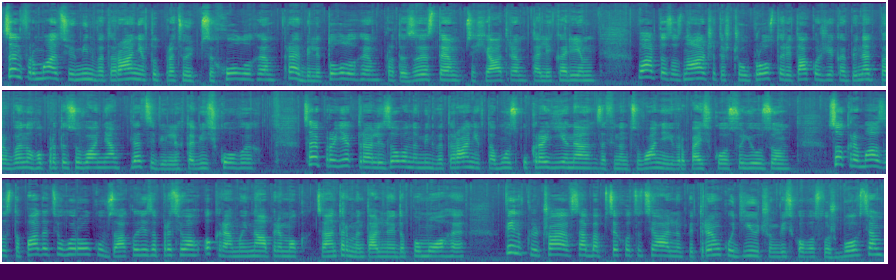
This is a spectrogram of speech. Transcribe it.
За інформацією Мінветеранів, тут працюють психологи, реабілітологи, протезисти, психіатри та лікарі. Варто зазначити, що у просторі також є кабінет первинного протезування для цивільних та військових. Цей проєкт реалізовано Мінветеранів та МОЗ України за фінансування Європейського союзу. Зокрема, з листопада цього року в закладі запрацював окремий напрямок центр ментальної допомоги. Він включає в себе психосоціальну підтримку діючим військовослужбовцям,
